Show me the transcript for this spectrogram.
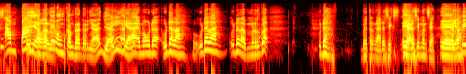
sampah, Iya, berarti lu? emang bukan brothernya aja. iya emang udah udahlah udahlah udahlah menurut gua udah better nggak ada six nggak ada Simmons ya Iya, iya, tapi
